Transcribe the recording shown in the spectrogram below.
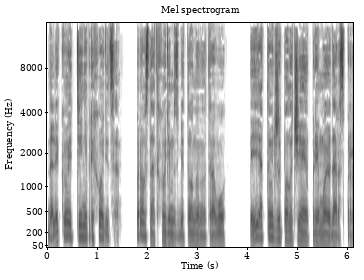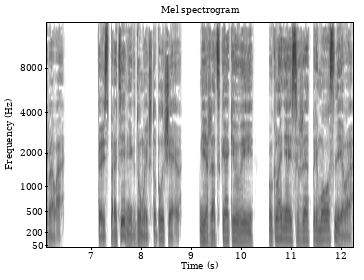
Далеко идти не приходится. Просто отходим с бетона на траву, и я тут же получаю прямой удар справа. То есть противник думает, что получаю. Я же отскакиваю и уклоняюсь уже от прямого слева.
